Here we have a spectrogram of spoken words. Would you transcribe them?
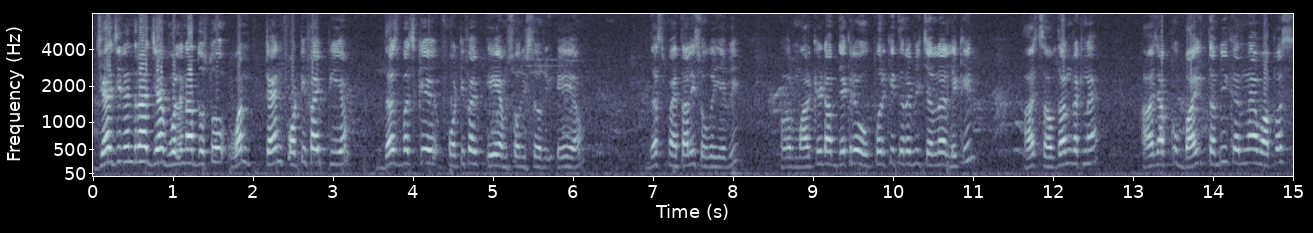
जय जिनेन्द्र जय भोलेनाथ दोस्तों one ten forty five P M दस बज के forty five A M sorry sorry A M दस पैंतालीस हो गई है अभी, और मार्केट आप देख रहे हो, ऊपर की तरफ़ ही चल रहा है, लेकिन आज सावधान रखना है। आज आपको बाई तभी करना है वापस।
